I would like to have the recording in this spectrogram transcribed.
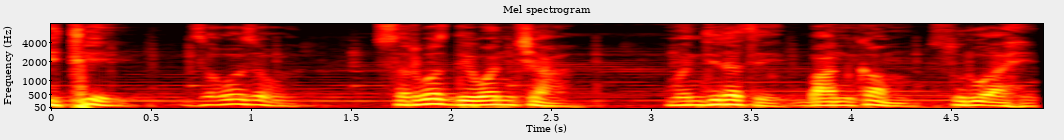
इथे जवळजवळ सर्वच देवांच्या मंदिराचे बांधकाम सुरू आहे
